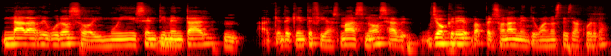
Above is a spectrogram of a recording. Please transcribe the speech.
nada riguroso y muy sentimental, Mm. a que- de quién te fías más, ¿no? O sea, yo creo, personalmente, igual no estáis de acuerdo,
